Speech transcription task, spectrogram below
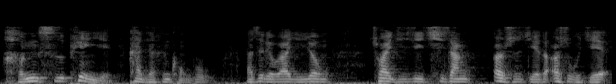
横尸遍野，看起来很恐怖。那这里我要引用出埃及记七章二十节的二十五节。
